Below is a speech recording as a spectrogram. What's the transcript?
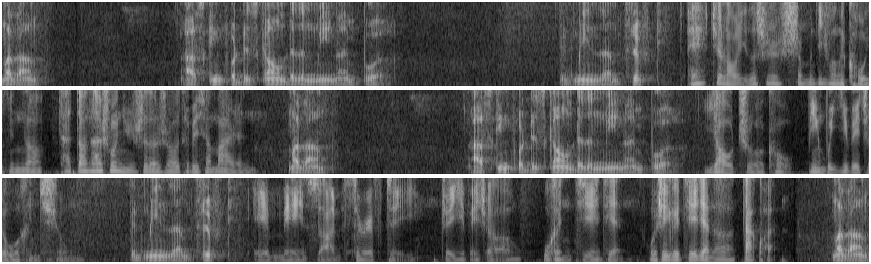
Madam, asking for discount doesn't mean I'm poor. It means I'm thrifty. 哎，这老爷子是什么地方的口音呢？他当他说女士的时候，特别像骂人。Madam, asking for discount doesn't mean I'm poor. 要折扣并不意味着我很穷。It means I'm thrifty. It means I'm thrifty，这意味着我很节俭，我是一个节俭的大款。Madam,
